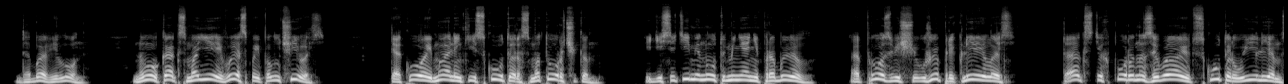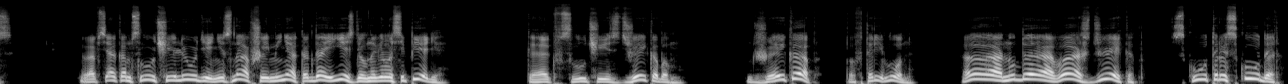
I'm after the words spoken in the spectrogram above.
— добавил он. «Ну, как с моей Веспой получилось? Такой маленький скутер с моторчиком, и десяти минут у меня не пробыл, а прозвище уже приклеилось. Так с тех пор и называют скутер Уильямс. Во всяком случае, люди, не знавшие меня, когда я ездил на велосипеде. Как в случае с Джейкобом. «Джейкоб?» — повторил он. «А, ну да, ваш Джейкоб, скутер и скудер».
